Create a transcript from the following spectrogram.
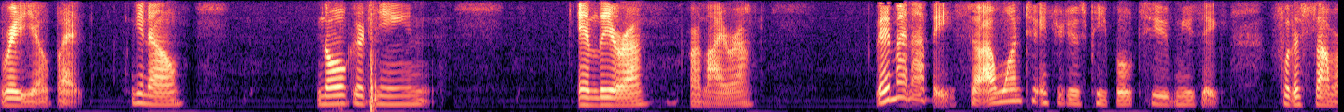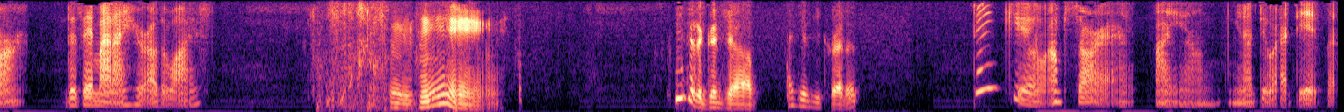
radio, but you know, Noel Gourdin and Lyra or Lyra, they might not be. So I want to introduce people to music for the summer that they might not hear otherwise. hmm You did a good job. I give you credit. Thank you. I'm sorry I, I um you know do what I did, but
